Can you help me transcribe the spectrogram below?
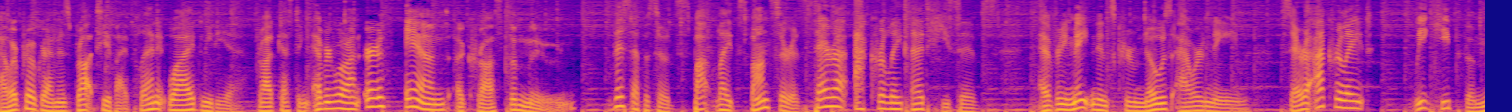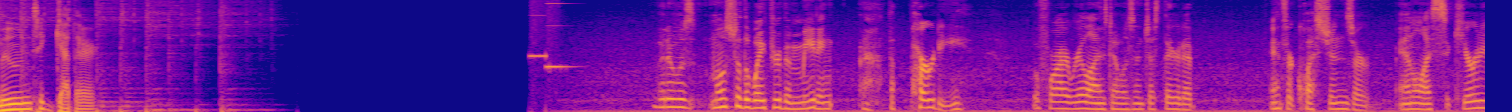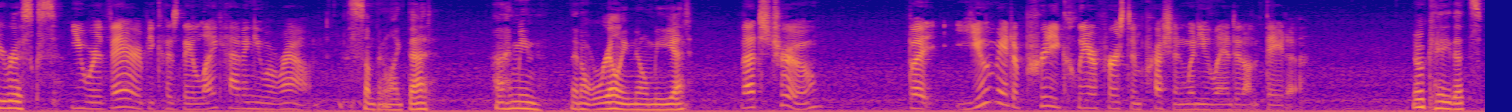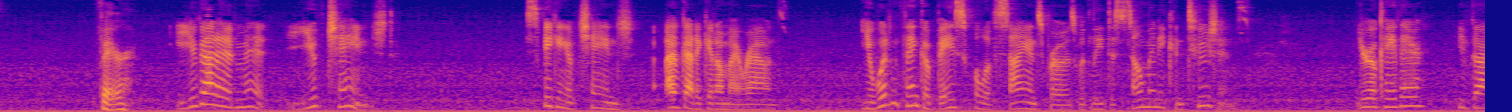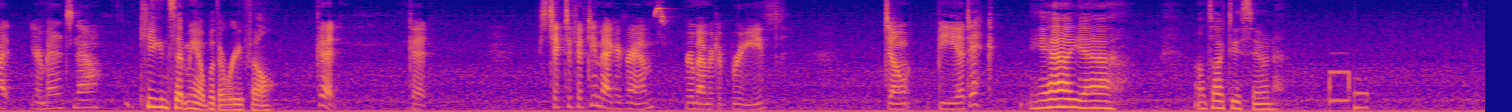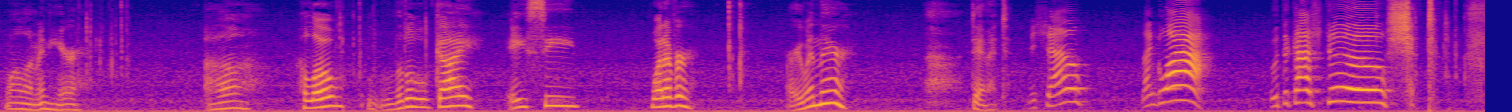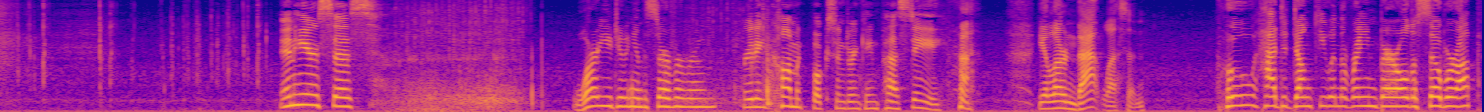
Our program is brought to you by Planet Wide Media, broadcasting everywhere on Earth and across the moon. This episode's spotlight sponsor is Sarah Acrylate Adhesives. Every maintenance crew knows our name. Sarah Acrylate, we keep the moon together. But it was most of the way through the meeting, the party, before I realized I wasn't just there to answer questions or analyze security risks. You were there because they like having you around. Something like that. I mean, they don't really know me yet. That's true. But you made a pretty clear first impression when you landed on Theta. Okay, that's fair. You gotta admit, you've changed. Speaking of change, I've gotta get on my rounds. You wouldn't think a base full of science bros would lead to so many contusions. You're okay there? You've got your meds now? Keegan set me up with a refill. Good. Good. Stick to 50 megagrams. Remember to breathe. Don't be a dick. Yeah, yeah. I'll talk to you soon. While I'm in here. Uh, hello? Little guy? AC? Whatever. Are you in there? Damn it. Michelle? Langlois! Utakash too! Shit. In here, sis. What are you doing in the server room? Reading comic books and drinking pastis. You learned that lesson. Who had to dunk you in the rain barrel to sober up?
